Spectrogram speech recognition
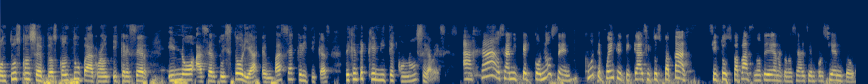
con tus conceptos, con tu background y crecer y no hacer tu historia en base a críticas de gente que ni te conoce a veces. Ajá, o sea, ni te conocen. ¿Cómo te pueden criticar si tus papás, si tus papás no te llegan a conocer al 100%?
